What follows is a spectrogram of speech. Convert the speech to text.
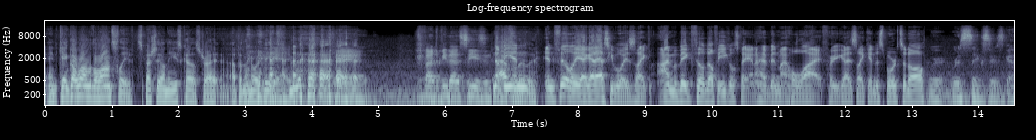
And can't go wrong with a lawn sleeve, especially on the East Coast, right? Up in the Northeast. yeah, yeah. It's about to be that season. Now, Absolutely. being in Philly, I got to ask you boys. Like, I'm a big Philadelphia Eagles fan. I have been my whole life. Are you guys like into sports at all? We're we're Sixers guys.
